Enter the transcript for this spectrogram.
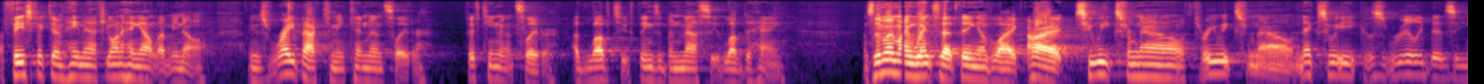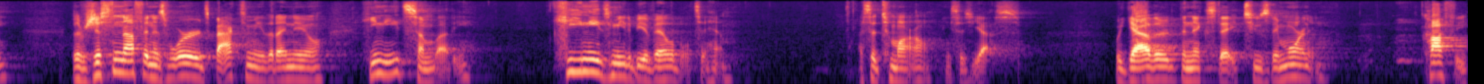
I Facebooked him, hey man, if you want to hang out, let me know. And he was right back to me 10 minutes later, 15 minutes later. I'd love to. Things have been messy. I'd love to hang. And so then my mind went to that thing of like, all right, two weeks from now, three weeks from now, next week, this is really busy. There was just enough in his words back to me that I knew he needs somebody. He needs me to be available to him. I said, Tomorrow. He says, Yes. We gathered the next day, Tuesday morning. Coffee,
